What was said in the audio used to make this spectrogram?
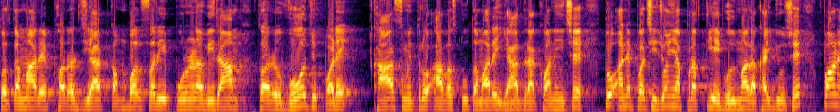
તો તમારે ફરજિયાત કમ્પલસરી પૂર્ણ વિરામ કરવો જ પડે. ખાસ મિત્રો આ વસ્તુ તમારે યાદ રાખવાની છે. તો અને પછી જો અહીંયા પ્રત્યય ભૂલમાં લખાઈ ગયું છે, પણ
